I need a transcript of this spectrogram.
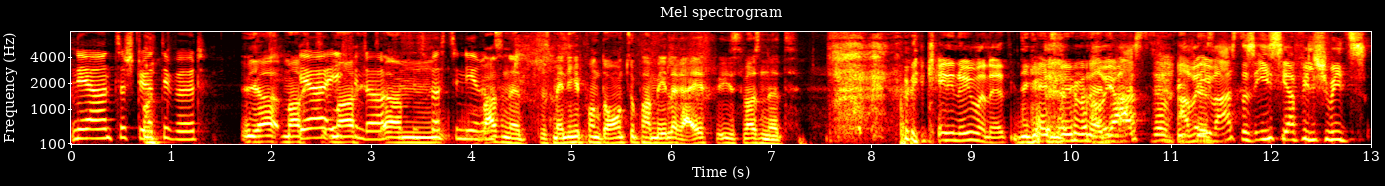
Ja, und zerstört die Welt. Ja, macht, Ja, ich macht, auch, das ist ähm, faszinierend. Weiß nicht, das männliche Pendant zu Pamela Reif ist, weiß nicht. Die kenne ich noch immer nicht. Die kennst du immer nicht. Aber, ich, Ja, weiß, so aber ist- ich weiß, dass ich sehr viel schwitz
